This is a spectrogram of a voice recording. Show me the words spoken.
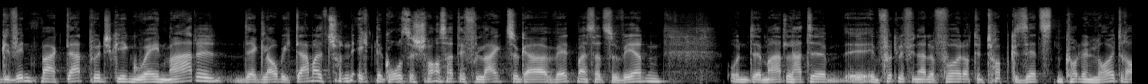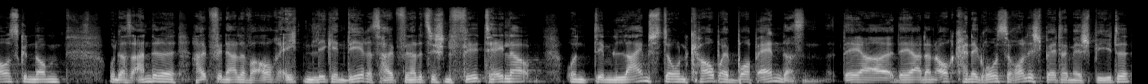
gewinnt Mark Dudbridge gegen Wayne Mardell, der glaube ich damals schon echt eine große Chance hatte, vielleicht sogar Weltmeister zu werden. Und äh, Martel hatte äh, im Viertelfinale vorher noch den topgesetzten Colin Lloyd rausgenommen. Und das andere Halbfinale war auch echt ein legendäres Halbfinale zwischen Phil Taylor und dem Limestone Cowboy Bob Anderson, der der ja dann auch keine große Rolle später mehr spielte.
